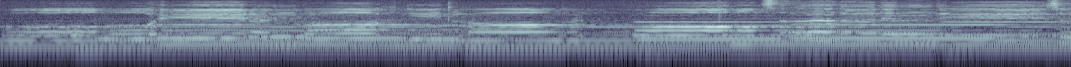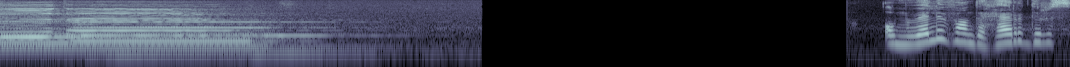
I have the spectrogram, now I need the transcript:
Kom, o Heeren, wacht niet langer. Kom ons redden in deze tijd. Omwille van de herders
